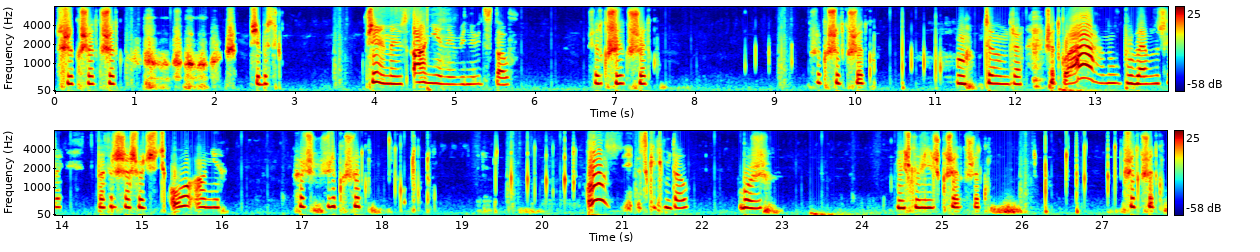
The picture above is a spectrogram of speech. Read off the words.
Швидко, швидко, швидко. Все быстро. Все, він мене... вз- А, ні, він не відстав. Швидко, швидко, швидко. Швидко, швидко, швидко. О, це нам треба. Швидко. А, ну проблему знайшли. Тепер ще швидше. О, а, ні. Швидко, швидко. О, скільки метал. Боже. Вілічко, вілічко, швидко, швидко. Швидко, швидко.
